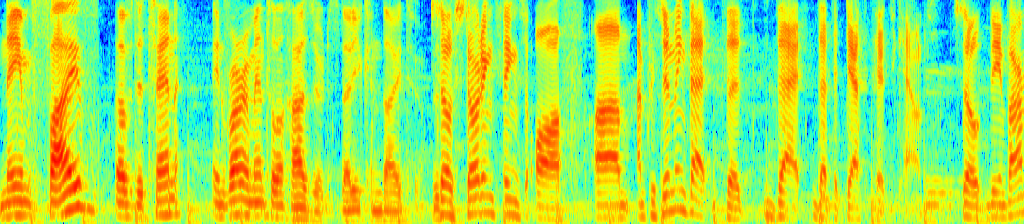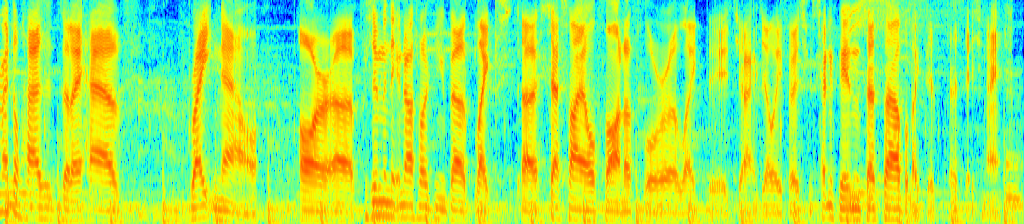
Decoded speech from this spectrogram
Name five of the ten environmental hazards that you can die to. So starting things off, um, I'm presuming that the that that the death pits count. So the environmental hazards that I have right now are uh, presuming that you're not talking about like uh, sessile fauna flora like the giant jellyfish, which technically isn't sessile, but like the crustacean.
